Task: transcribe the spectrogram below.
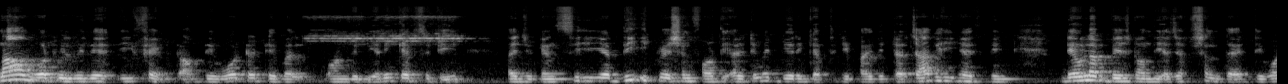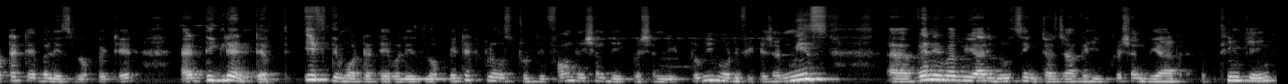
Now, what will be the effect of the water table on the bearing capacity? As you can see here, the equation for the ultimate bearing capacity by the Terzaghi has been developed based on the assumption that the water table is located at the grade depth. If the water table is located close to the foundation, the equation need to be modification. Means uh, whenever we are using Terzaghi equation, we are thinking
